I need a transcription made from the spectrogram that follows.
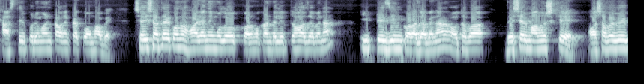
শাস্তির পরিমাণটা অনেকটা কম হবে। সেই সাথে কোনো হয়রানিমূলক কর্মকাণ্ডে লিপ্ত হওয়া যাবে না, ইপটিজিং করা যাবে না, অথবা দেশের মানুষকে অস্বাভাবিক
